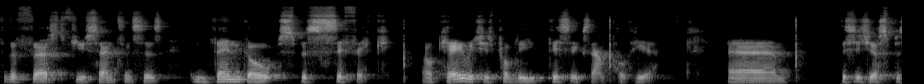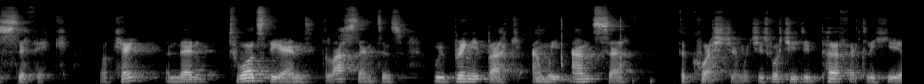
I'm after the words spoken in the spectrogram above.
for the first few sentences and then go specific, okay, which is probably this example here. Um, this is your specific, okay? And then towards the end, the last sentence, we bring it back and we answer the question, which is what you did perfectly here,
